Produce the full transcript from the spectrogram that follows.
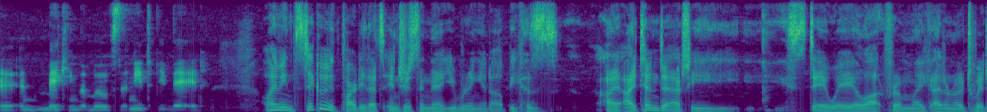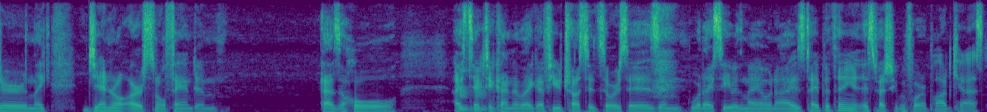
and, and making the moves that need to be made. Well, I mean, sticking with Partey, that's interesting that you bring it up because I, I tend to actually stay away a lot from like, I don't know, Twitter and like general Arsenal fandom as a whole I mm-hmm. stick to kind of like a few trusted sources and what I see with my own eyes type of thing, especially before a podcast.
